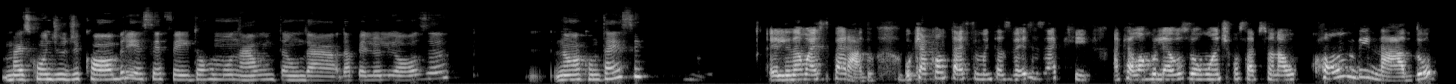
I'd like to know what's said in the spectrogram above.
Mas com o de cobre, esse efeito hormonal, então, da, da pele oleosa, não acontece? Ele não é esperado. O que acontece muitas vezes é que aquela mulher usou um anticoncepcional combinado,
